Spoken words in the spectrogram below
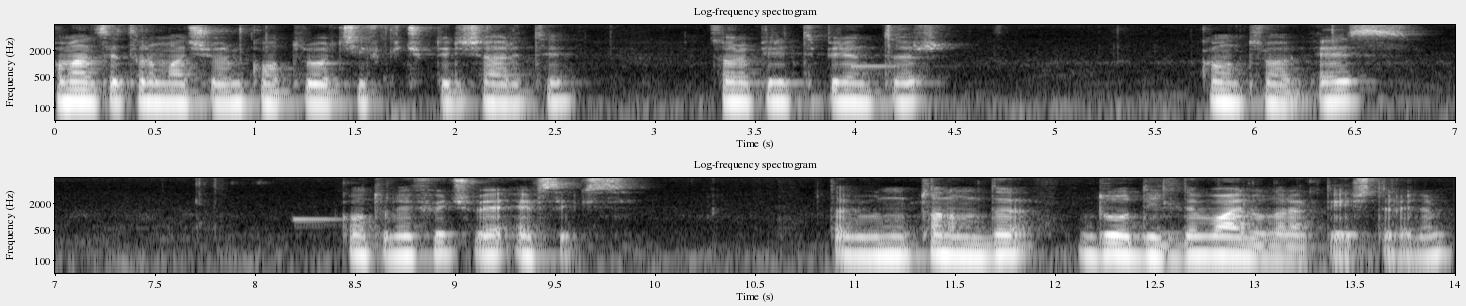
Command Center'ımı açıyorum. Ctrl çift küçüktür işareti. Sonra Pretty Printer Ctrl S Ctrl F3 ve F8. Tabi bunun tanımını da do değil de while olarak değiştirelim.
